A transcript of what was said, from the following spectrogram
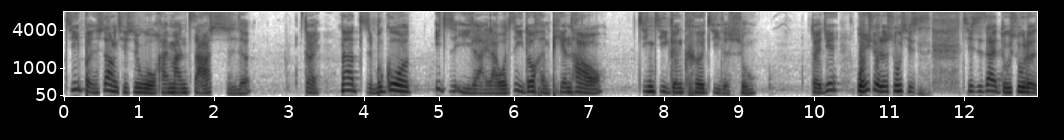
基本上其实我还蛮杂食的，对，那只不过一直以来啦，我自己都很偏好经济跟科技的书。对，因为文学的书其实，其实在读书的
